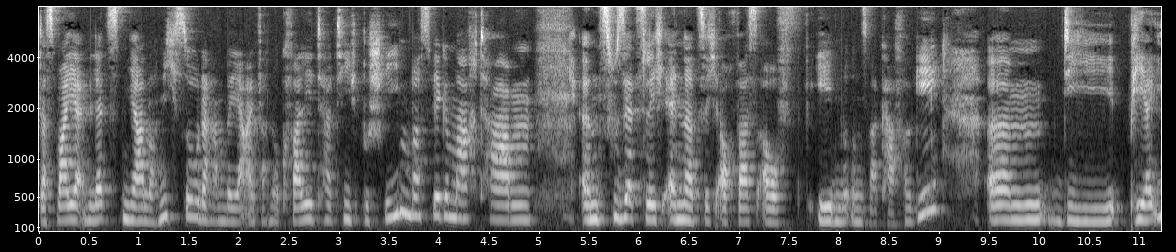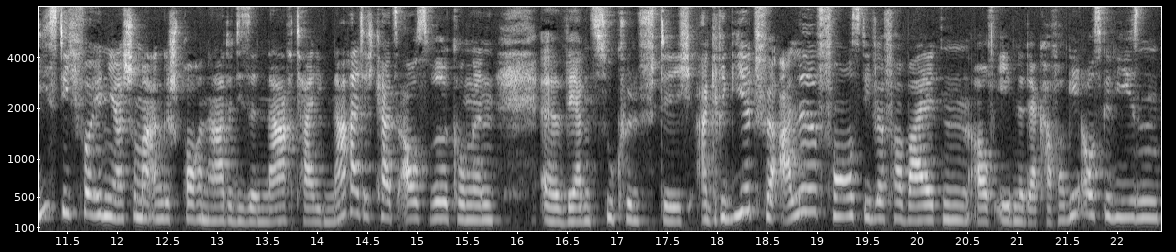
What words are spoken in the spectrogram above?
Das war ja im letzten Jahr noch nicht so. Da haben wir ja einfach nur qualitativ beschrieben, was wir gemacht haben. Ähm, zusätzlich ändert sich auch was auf Ebene unserer KVG. Ähm, die PAIs, die ich vorhin ja schon mal angesprochen hatte, diese nachteiligen Nachhaltigkeitsauswirkungen, äh, werden zukünftig aggregiert für alle Fonds, die wir verwalten, auf Ebene der KVG ausgewiesen.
